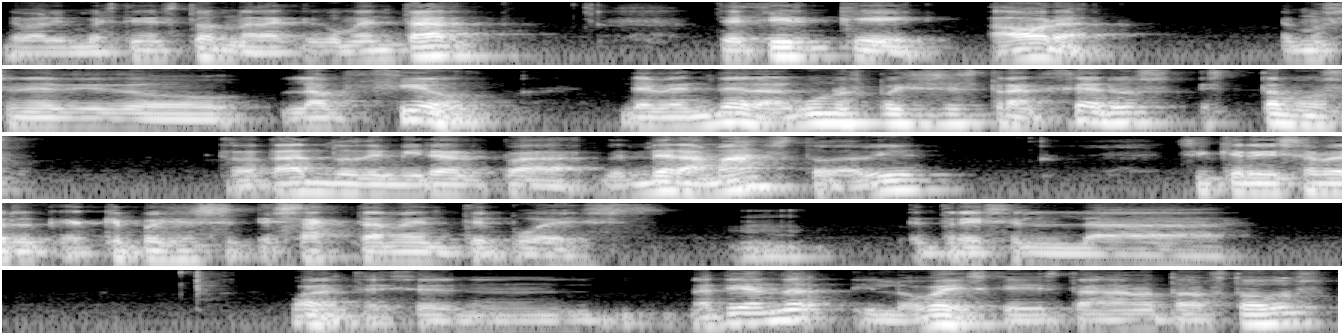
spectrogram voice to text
de Value Investing Store, nada que comentar. Decir que ahora hemos añadido la opción de vender a algunos países extranjeros. Estamos tratando de mirar para vender a más todavía. Si queréis saber qué países exactamente, pues mm, entréis en la bueno, entráis en la tienda y lo veis, que están anotados todos.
